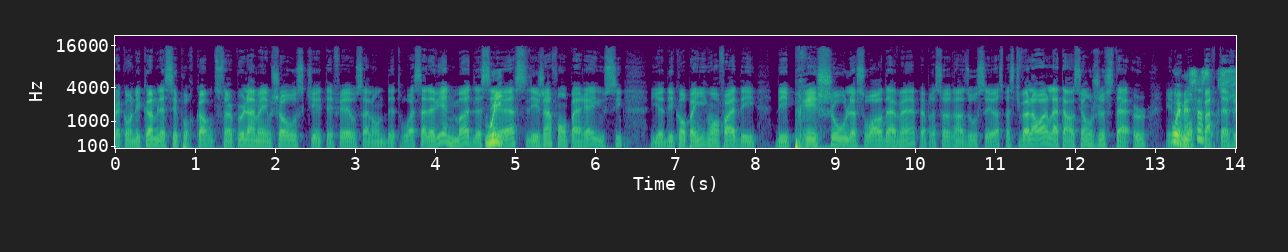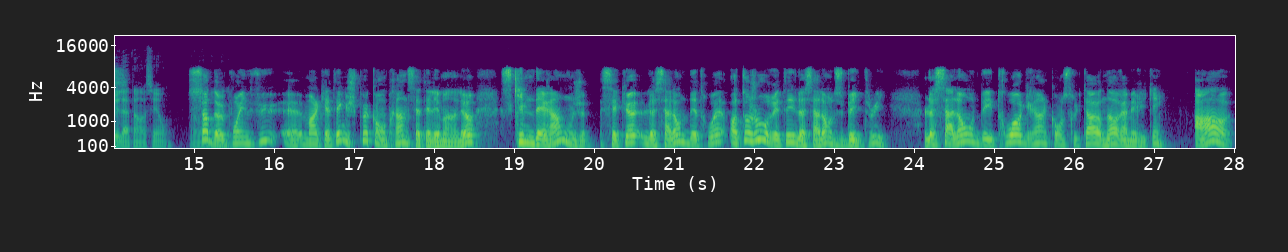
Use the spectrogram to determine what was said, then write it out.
Fait qu'on est comme laissé pour compte. C'est un peu la même chose qui a été fait au Salon de Détroit. Ça devient une mode. Le CES, les gens font pareil aussi. Il y a des compagnies qui vont faire des, des pré-shows le soir d'avant, puis après ça, rendu au CES, parce qu'ils veulent avoir l'attention juste à eux et ne pas partager l'attention. Ça, d'un point de vue euh, marketing, je peux comprendre cet élément-là. Ce qui me dérange, c'est que le Salon de Détroit a toujours été le salon du Big Three, le salon des trois grands constructeurs nord-américains. Or,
